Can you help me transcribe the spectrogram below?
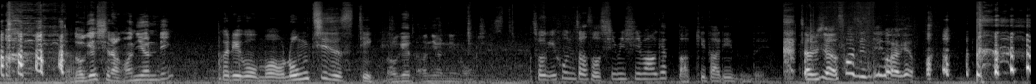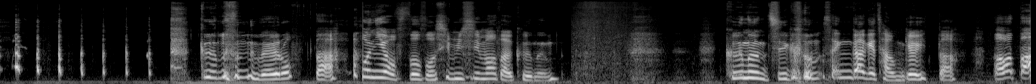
너겟이랑 어니언링? 그리고 뭐 롱치즈 스틱. 너겟 어니언링 롱치즈. 저기 혼자서 심심하겠다 기다리는데. 잠시만 사진 찍어야겠다. 그는 외롭다. 손이 없어서 심심하다 그는. 그는 지금 생각에 잠겨 있다. 나왔다.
